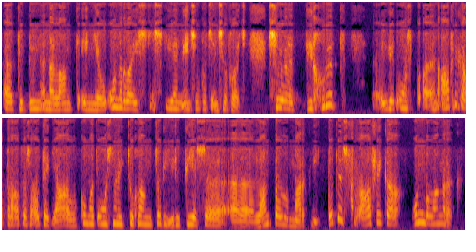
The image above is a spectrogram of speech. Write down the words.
uh te doen in 'n land en jou onderwys te steun en so voort en so voort. So die groot uh, jy weet ons in Afrika praat ons altyd ja, hoekom het ons nou nie toegang tot die Europese uh landboumark nie? Dit is vir Afrika onbelangrik.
